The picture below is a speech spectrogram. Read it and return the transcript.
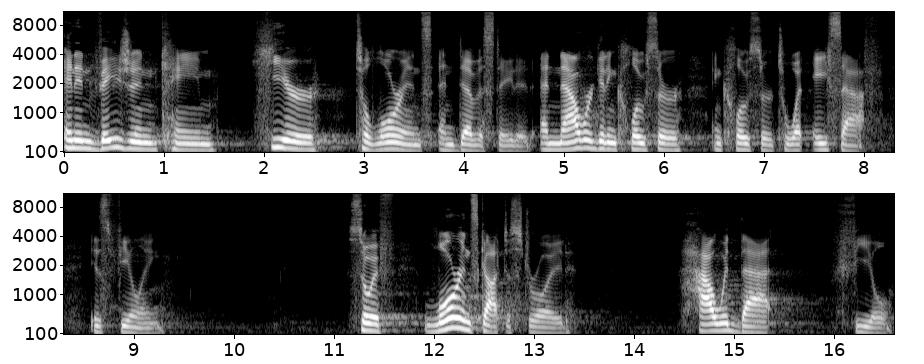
an invasion came here to Lawrence and devastated? And now we're getting closer and closer to what Asaph is feeling. So, if Lawrence got destroyed, how would that feel?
